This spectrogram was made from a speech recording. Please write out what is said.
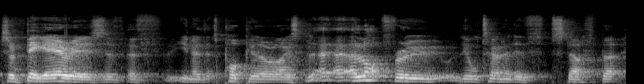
sort of big areas of, of you know that's popularized a, a, lot through the alternative stuff but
